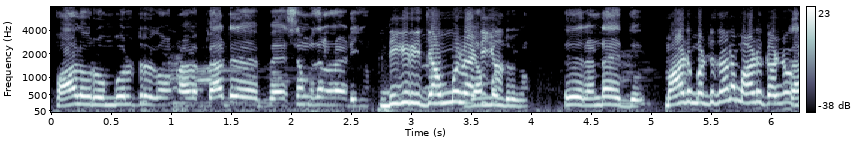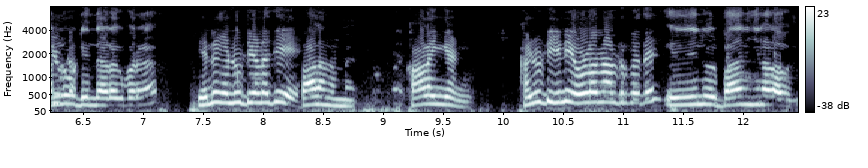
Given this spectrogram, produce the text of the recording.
பால் ஒரு ஒன்பது லிட்டர் இருக்கும். நல்ல பேட்டு எஸ்எம்எஸ் நல்லா அடிக்கும். டிகிரி ஜம்முன்னு அடிக்கும். இருக்கும். இது ரெண்டாயிரத்து. மாடு மட்டும் தானே மாடு கண்ணுட்டி கண்ணுக்குட்டி இந்த பாருங்க. என்ன கண்ணுட்டி அண்ணாச்சி? காலங்கண்ணு காளைங்கன் கண்ணுட்டி இன்னும் எவ்வளவு நாள் இருக்குது இன்னும் ஒரு பதினஞ்சு நாள் ஆகுது.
